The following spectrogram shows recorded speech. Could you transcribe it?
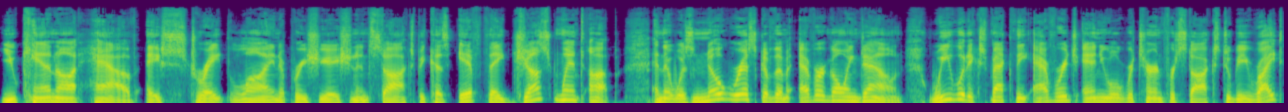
You cannot have a straight line appreciation in stocks because if they just went up and there was no risk of them ever going down, we would expect the average annual return for stocks to be right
